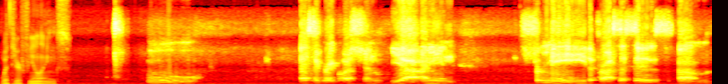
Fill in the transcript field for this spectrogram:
with your feelings? Ooh, that's a great question. Yeah, I mean, for me, the process is um,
